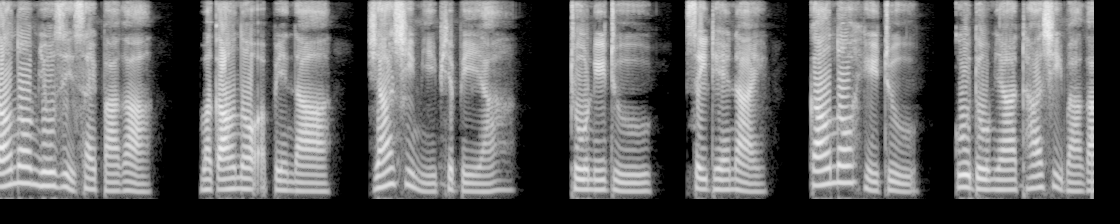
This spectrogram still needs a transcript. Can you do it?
ကောင်းသောမျိုးစေ့စိုက်ပါက မကောင်းသောအပင်သာရရှိမည်ဖြစ်ပေရာထိုနည်းတူစိတ်ထဲ၌ကောင်းသောဟေတုကုသိုလ်များထားရှိပါက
